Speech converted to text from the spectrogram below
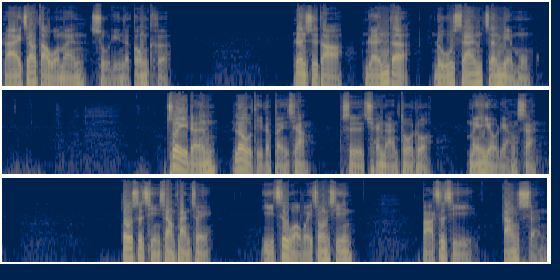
来教导我们属灵的功课，认识到人的庐山真面目。罪人肉体的本相是全然堕落，没有良善。都是倾向犯罪，以自我为中心，把自己当神。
